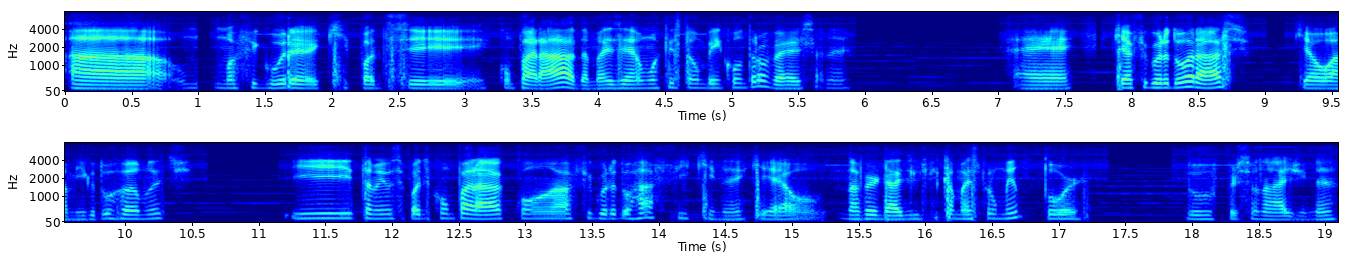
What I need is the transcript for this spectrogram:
a, uma figura que pode ser comparada, mas é uma questão bem controversa, né? É, que é a figura do Horácio, que é o amigo do Hamlet. E também você pode comparar com a figura do Rafik, né? Que é, na verdade, ele fica mais para um mentor do personagem, né?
